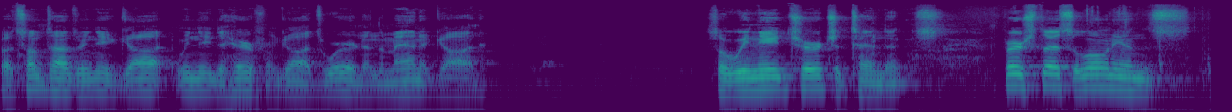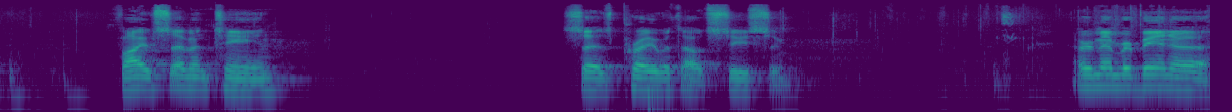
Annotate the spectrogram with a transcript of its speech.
But sometimes we need God, we need to hear from God's word and the man of God. So we need church attendance. First Thessalonians 517 says pray without ceasing. I remember being a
